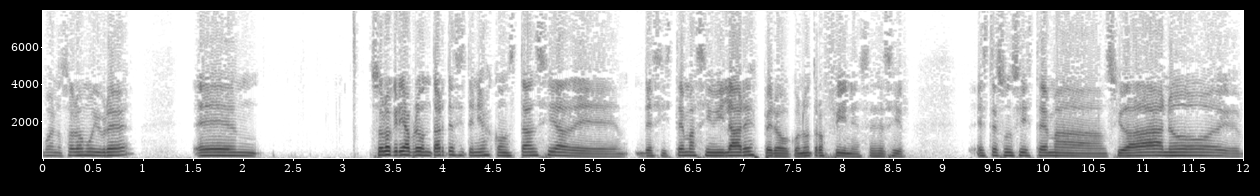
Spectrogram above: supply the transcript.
Bueno, solo muy breve. Em, solo quería preguntarte si tenías constancia de, sistemas similares, pero con otros fines. Es decir, este es un sistema ciudadano, eh,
